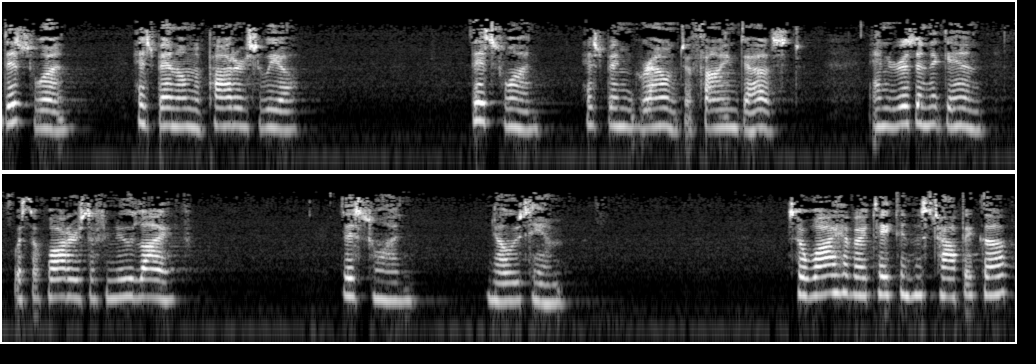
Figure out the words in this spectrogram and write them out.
This one has been on the potter's wheel. This one has been ground to fine dust and risen again with the waters of new life. This one knows him. So why have I taken this topic up?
